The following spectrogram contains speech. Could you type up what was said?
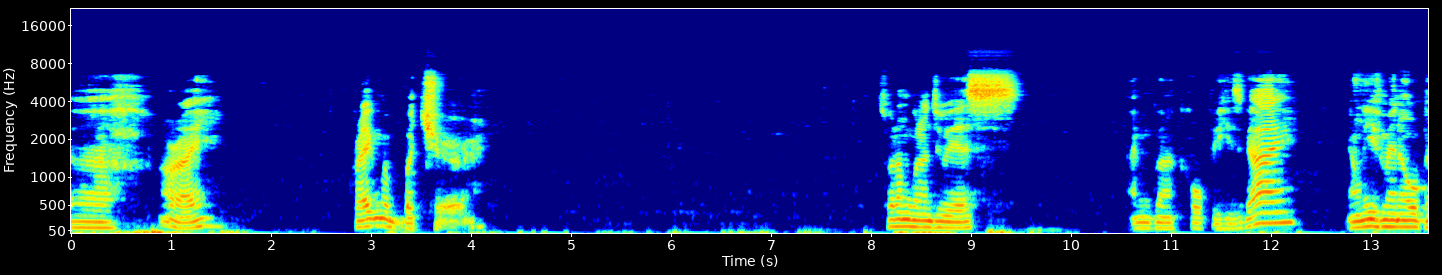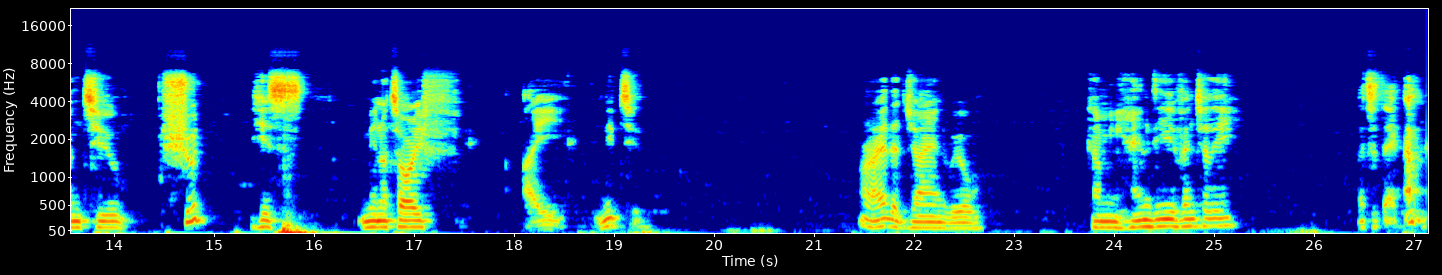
Uh, alright. Kragma Butcher. So what I'm gonna do is I'm gonna copy his guy and leave mana open to shoot his Minotaur if I need to. Alright, that giant will come in handy eventually. Let's attack. I'm,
